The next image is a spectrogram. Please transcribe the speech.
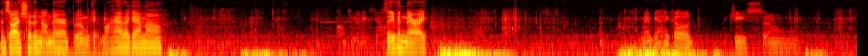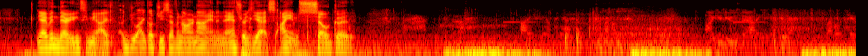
And so I should have known there. Boom, get more Havoc ammo. So even there, I Maybe I go G some. Yeah, even there, you can see me. I do. I go G7 R9, and the answer is yes. I am so good. Body shield here. Level two. I could use that. Body shield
